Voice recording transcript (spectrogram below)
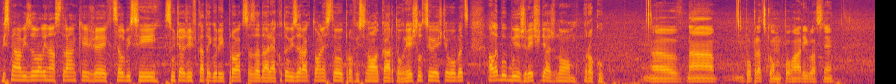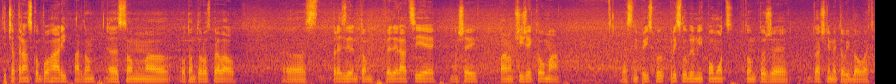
My sme avizovali na stránke, že chcel by si súťažiť v kategórii Pro, ak sa zadarí. Ako to vyzerá aktuálne s tvojou profesionálnou kartou? Riešil si ju ešte vôbec, alebo budeš riešiť až v novom roku? Eh, na Popradskom pohári vlastne, Čatranskom pohári, pardon, eh, som eh, o tomto rozprával s prezidentom federácie našej, pánom Čižekom a vlastne prislúbil mi pomoc v tomto, že začneme to vybavovať.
